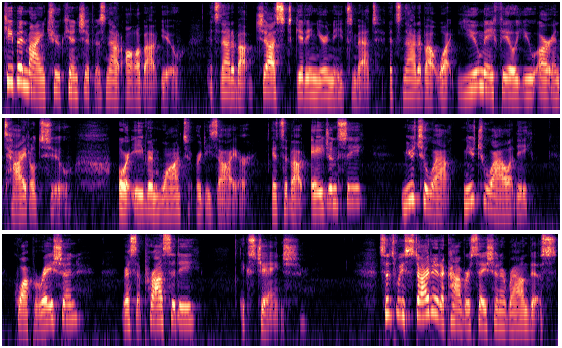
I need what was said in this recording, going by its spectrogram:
Keep in mind, true kinship is not all about you. It's not about just getting your needs met. It's not about what you may feel you are entitled to or even want or desire. It's about agency, mutual, mutuality, cooperation, reciprocity, exchange. Since we started a conversation around this,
